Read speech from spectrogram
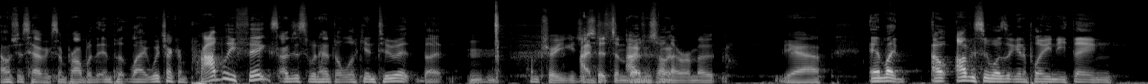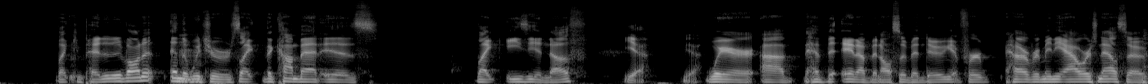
I was just having some problem with the input lag, which I can probably fix. I just would have to look into it, but hmm I'm sure you could I just hit just- some buttons on went- that remote. yeah, and like I obviously wasn't going to play anything like competitive on it. And Mhm. The Witcher's like the combat is like easy enough. Yeah. Yeah. Where I have been, and I've been also been doing it for however many hours now, so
